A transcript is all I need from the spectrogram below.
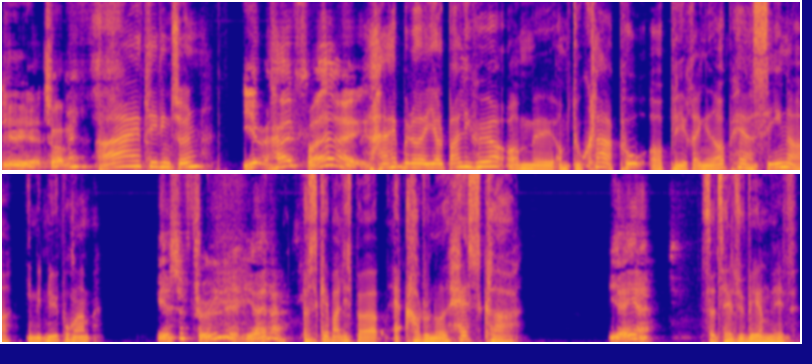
Det er Tommy. Hej, det er din søn. Ja, hej Frederik. Hej, hvad, jeg vil bare lige høre, om, øh, om du er klar på at blive ringet op her senere i mit nye program. Ja, selvfølgelig. Ja da. Og så skal jeg bare lige spørge, har du noget has klar? Ja, ja. Så tales vi ved om lidt.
